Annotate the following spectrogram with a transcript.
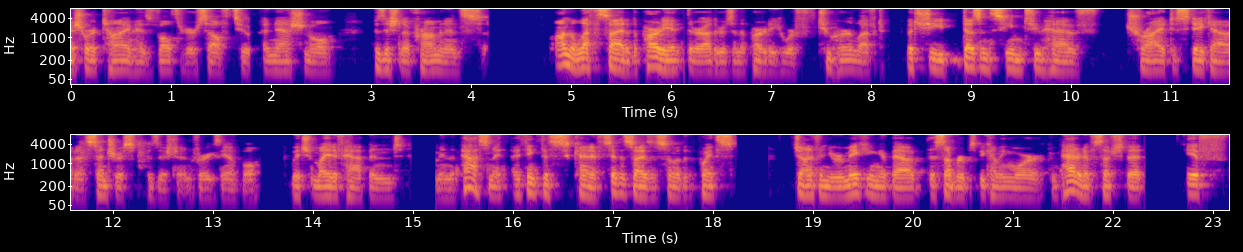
a short time, has vaulted herself to a national position of prominence. On the left side of the party, there are others in the party who are to her left, but she doesn't seem to have tried to stake out a centrist position, for example, which might have happened in the past. And I, I think this kind of synthesizes some of the points Jonathan, you were making about the suburbs becoming more competitive such that if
